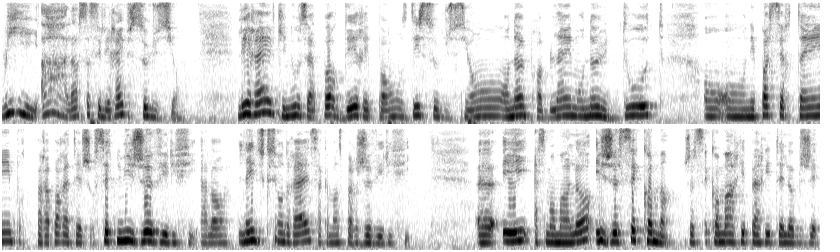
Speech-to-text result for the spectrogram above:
Oui, ah alors ça c'est les rêves solutions. Les rêves qui nous apportent des réponses, des solutions. On a un problème, on a un doute, on n'est pas certain par rapport à telle chose. Cette nuit, je vérifie. Alors, l'induction de rêve, ça commence par je vérifie. Euh, et à ce moment-là, et je sais comment, je sais comment réparer tel objet.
